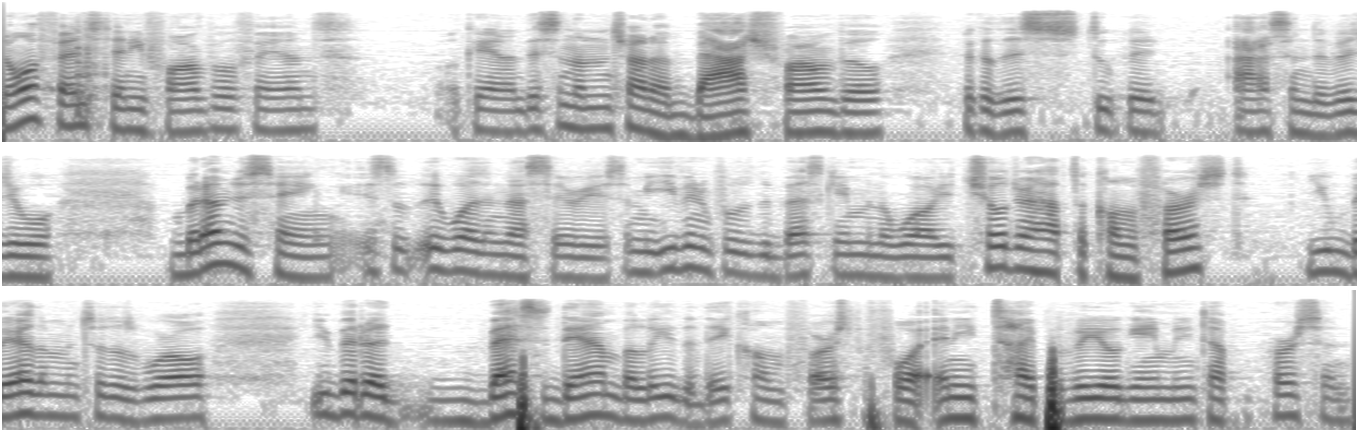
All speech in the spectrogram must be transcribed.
no offense to any Farmville fans. Okay, and this is I'm not trying to bash Farmville because this stupid ass individual. But I'm just saying, it wasn't that serious. I mean, even if it was the best game in the world, your children have to come first. You bear them into this world. You better best damn believe that they come first before any type of video game, any type of person.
